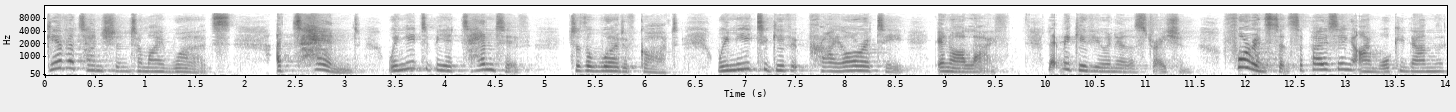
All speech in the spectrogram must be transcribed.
give attention to my words. Attend. We need to be attentive to the word of God. We need to give it priority in our life. Let me give you an illustration. For instance, supposing I'm walking down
